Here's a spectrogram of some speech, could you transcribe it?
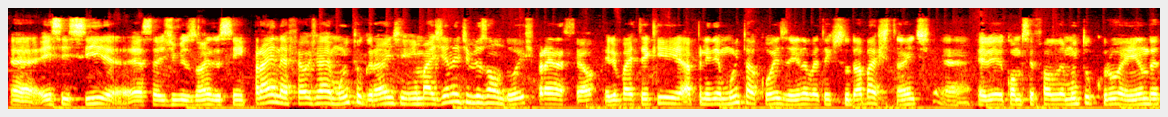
é, ACC, essas divisões assim, pra NFL já é muito grande. Imagina a divisão 2 pra NFL, ele vai ter que aprender muita coisa ainda, vai ter que estudar bastante. É, ele, como você falou, é muito cru ainda.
